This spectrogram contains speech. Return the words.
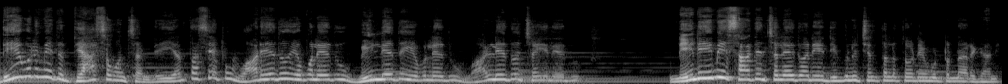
దేవుని మీద ధ్యాస ఉంచండి. ఎంతసేపు వాడేదో ఇవ్వలేదు వీళ్ళేదో ఇవ్వలేదు వాళ్ళేదో చేయలేదు. నేనేమీ సాధించలేదు అనే దిగులు చింతలతోనే ఉంటున్నారు కానీ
